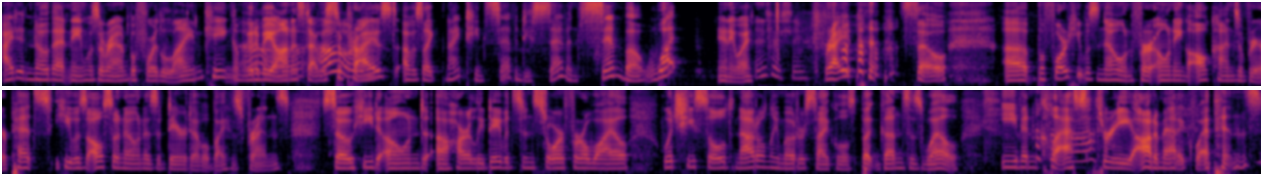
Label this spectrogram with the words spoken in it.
I didn't know that name was around before The Lion King. I'm going to be Oh, honest. I was oh. surprised. I was like, 1977? Simba? What? Anyway, Interesting. right? so, uh, before he was known for owning all kinds of rare pets, he was also known as a daredevil by his friends. So, he'd owned a Harley Davidson store for a while, which he sold not only motorcycles, but guns as well, even class three automatic weapons.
